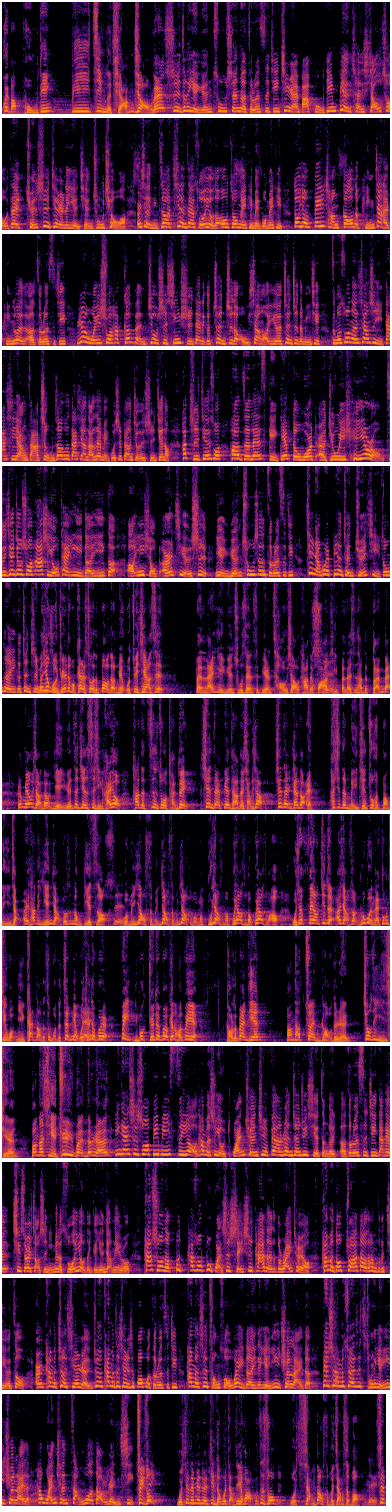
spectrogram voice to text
会把普丁？逼近了墙角嘞！是这个演员出身的泽伦斯基，竟然把普丁变成小丑，在全世界人的眼前出糗哦！而且你知道，现在所有的欧洲媒体、美国媒体都用非常高的评价来评论呃泽伦斯基，认为说他根本就是新时代的一个政治的偶像哦，一个政治的明星。怎么说呢？像是以《大西洋》杂志，我们知道这个《大西洋》杂志在美国是非常久的时间哦，他直接说，How Zelensky gave the world a Jewish hero，直接。就是说他是犹太裔的一个啊英雄，而且是演员出身的泽伦斯基，竟然会变成崛起中的一个政治明星。而且我觉得我看了所有的报道里面，我最惊讶的是，本来演员出身是别人嘲笑他的话题，本来是他的短板，可是没有想到演员这件事情，还有他的制作团队，现在变成他的强项。现在你看到，哎。他现在每天做很棒的演讲，而且他的演讲都是那种叠词哦。是，我们要什么要什么要什么，我们不要什么不要什么不要什么哦。我觉得非常精准。而且讲说，如果你来攻击我，你看到的是我的正面，我绝对不会背，你不绝对不会看到我的背面。搞了半天，帮他撰稿的人就是以前。帮他写剧本的人，应该是说 BBC 哦，他们是有完全去非常认真去写整个呃泽伦斯基大概七十二小时里面的所有的一个演讲内容。他说呢不，他说不管是谁是他的这个 writer 哦，他们都抓到了他们这个节奏，而他们这些人就是他们这些人是包括泽伦斯基，他们是从所谓的一个演艺圈来的，但是他们虽然是从演艺圈来的，他完全掌握到人性，最终。我现在面对镜头，我讲这些话，不是说我想到什么讲什么，对，是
